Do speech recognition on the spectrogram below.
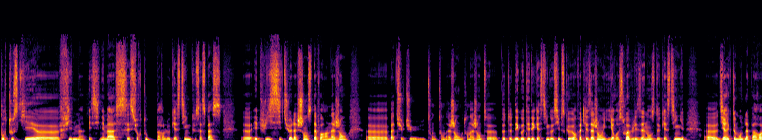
Pour tout ce qui est film et cinéma, c'est surtout par le casting que ça se passe et puis, si tu as la chance d'avoir un agent, bah tu, tu, ton, ton, agent ou ton agente peut te dégoter des castings aussi, parce que en fait, les agents, ils reçoivent les annonces de casting directement de la part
